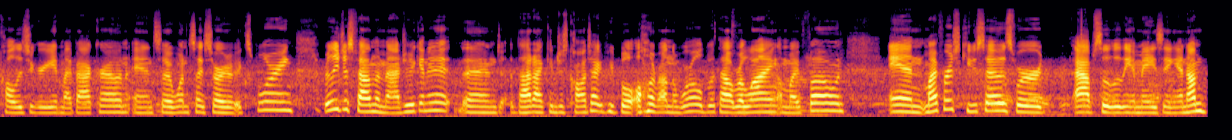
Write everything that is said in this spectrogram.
college degree and my background. And so once I started exploring, really just found the magic in it, and that I can just contact people all around the world without relying on my phone. And my first QSOs were absolutely amazing. And I'm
